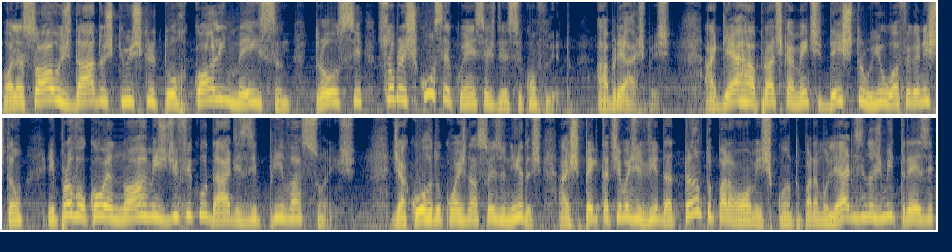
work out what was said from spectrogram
Olha só os dados que o escritor Colin Mason trouxe sobre as consequências desse conflito. Abre aspas. A guerra praticamente destruiu o Afeganistão e provocou enormes dificuldades e privações. De acordo com as Nações Unidas, a expectativa de vida tanto para homens quanto para mulheres em 2013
